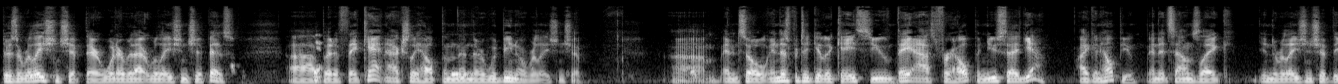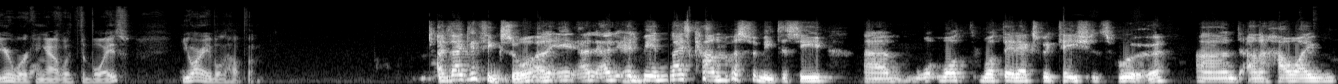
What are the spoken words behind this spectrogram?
there's a relationship there, whatever that relationship is. Uh, yeah. But if they can't actually help them, then there would be no relationship. Um, and so, in this particular case, you they asked for help, and you said, "Yeah, I can help you." And it sounds like in the relationship that you're working out with the boys, you are able to help them. I'd like to think so, and, and, it'd be a nice canvas for me to see um, what, what what their expectations were and and how I'm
